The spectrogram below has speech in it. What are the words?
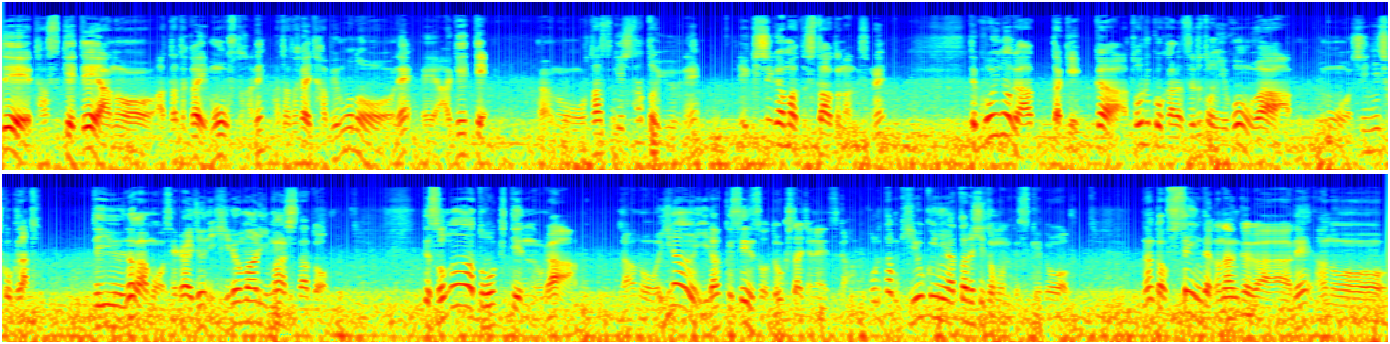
で、助けて、あの、温かい毛布とかね、温かい食べ物をね、えー、あげて、あの、お助けしたというね、歴史がまずスタートなんですね。で、こういうのがあった結果、トルコからすると日本はもう親日国だと。っていうのがもう世界中に広まりましたと。で、その後起きてんのが、あの、イラン・イラク戦争って起きたじゃないですか。これ多分記憶に新しいと思うんですけど、なんかフセインだかなんかがね、あの、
